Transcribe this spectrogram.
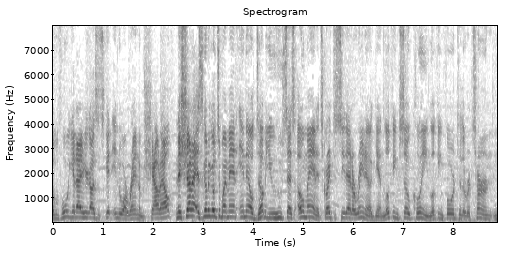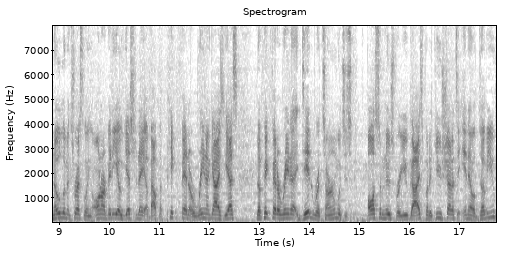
But before we get out of here, guys, let's get into our random shout out. And this shout out is going to go to my man NLW, who says, Oh man, it's great to see that arena again. Looking so clean. Looking forward to the return. No Limits Wrestling on our video yesterday about the PicFed Arena, guys. Yes, the PicFed Arena did return, which is awesome news for you guys. But a huge shout out to NLW.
